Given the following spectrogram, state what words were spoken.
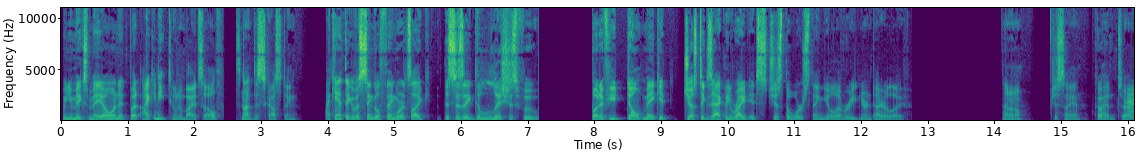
when you mix mayo in it but i can eat tuna by itself. It's not disgusting. I can't think of a single thing where it's like this is a delicious food. But if you don't make it just exactly right it's just the worst thing you'll ever eat in your entire life. I don't know. Just saying. Go ahead. Sorry.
